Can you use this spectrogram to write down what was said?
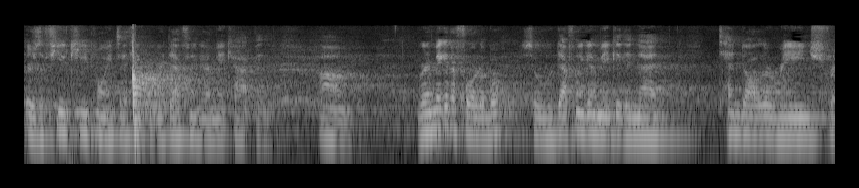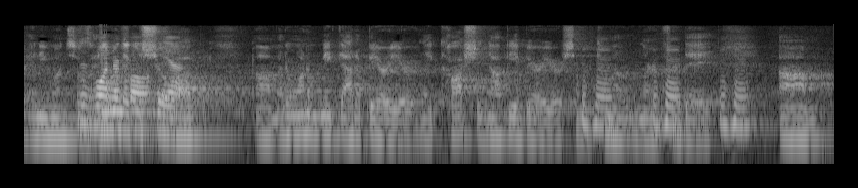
there's a few key points I think we're definitely going to make happen. Um, we're going to make it affordable, so we're definitely going to make it in that ten dollar range for anyone. So anyone that can show yeah. up. Um, I don't want to make that a barrier. Like cost should not be a barrier. Someone Mm-hmm. come out and learn for a day. Um,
